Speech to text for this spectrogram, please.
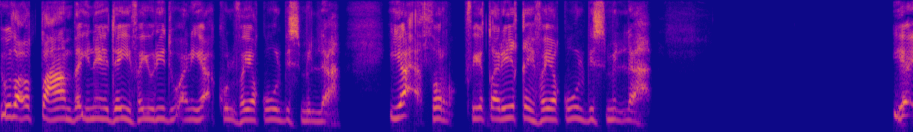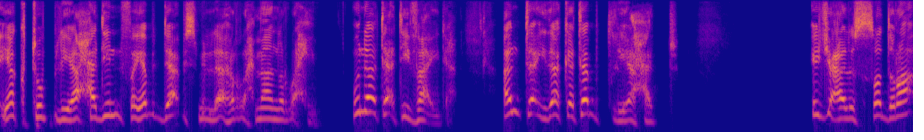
يوضع الطعام بين يديه فيريد أن يأكل فيقول بسم الله. يعثر في طريقه فيقول بسم الله. يكتب لأحد فيبدأ بسم الله الرحمن الرحيم. هنا تأتي فائدة. أنت إذا كتبت لأحد اجعل الصدر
